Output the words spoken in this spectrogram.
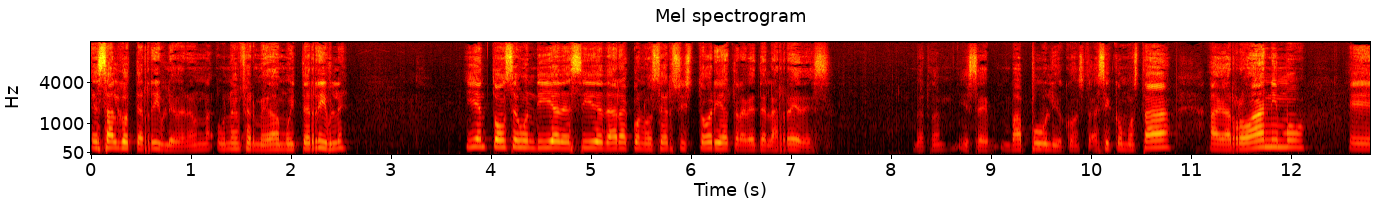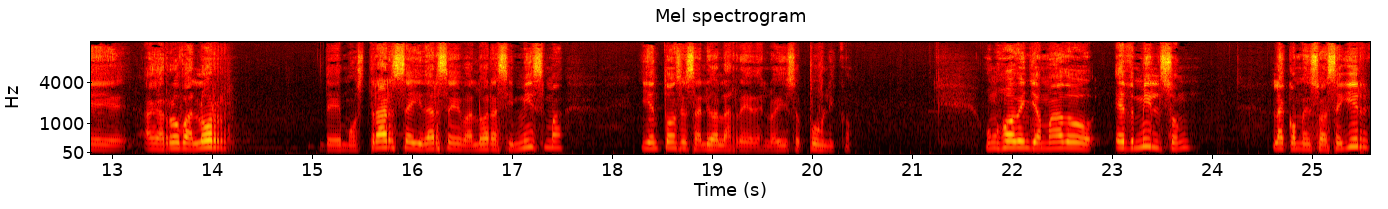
es algo terrible. Una, enfermedad muy terrible. Y entonces un día decide dar a conocer su historia a través de las redes, ¿verdad? Y se va público, así como está, agarró ánimo, eh, agarró valor de mostrarse y darse valor a sí misma, y entonces salió a las redes, lo hizo público. Un joven llamado Ed Milson la comenzó a seguir.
